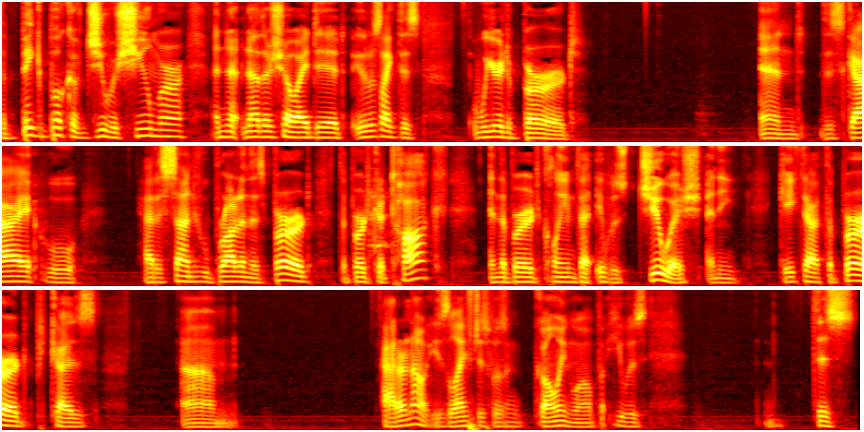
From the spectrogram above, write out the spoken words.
the Big Book of Jewish Humor, an- another show I did. It was like this weird bird, and this guy who had a son who brought in this bird. The bird could talk, and the bird claimed that it was Jewish, and he geeked out the bird because, um, I don't know, his life just wasn't going well, but he was this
